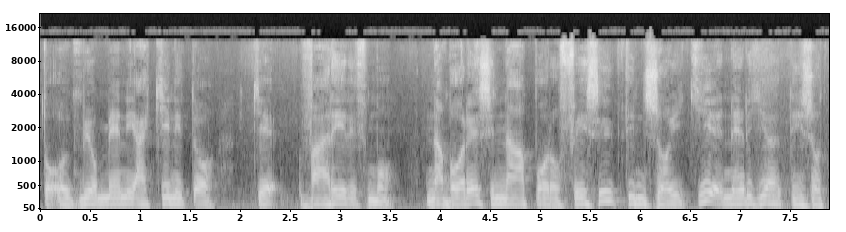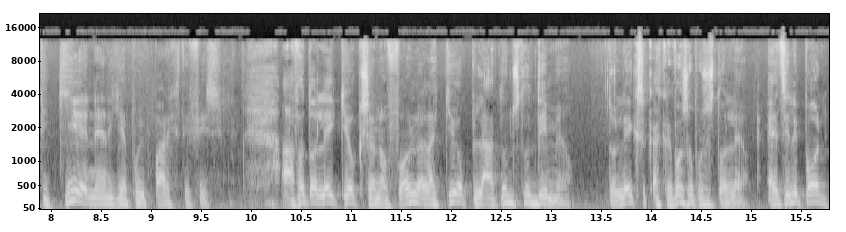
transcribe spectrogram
το οποίο μένει ακίνητο και βαρύ ρυθμό να μπορέσει να απορροφήσει την ζωική ενέργεια, τη ζωτική ενέργεια που υπάρχει στη φύση. Αυτό το λέει και ο Ξενοφών αλλά και ο Πλάτων στον Τίμεο. Το λέει ξε- ακριβώς όπως σας το λέω. Έτσι λοιπόν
